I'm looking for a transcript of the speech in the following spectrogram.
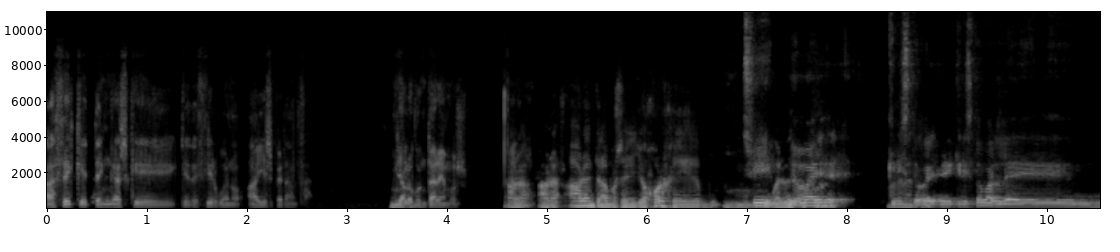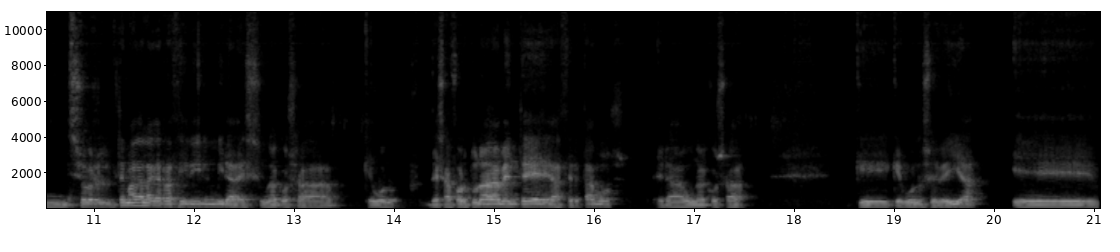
hace que tengas que, que decir, bueno, hay esperanza. Ya lo contaremos. Ahora, ahora, ahora entramos en ello. Jorge, Sí, no, eh, Cristo- eh, Cristóbal, eh, sobre el tema de la guerra civil, mira, es una cosa que, bueno, desafortunadamente acertamos, era una cosa que, que, bueno, se veía, eh,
